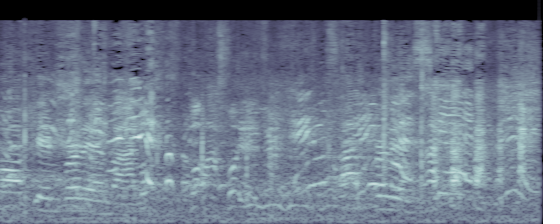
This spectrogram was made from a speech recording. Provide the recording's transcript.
Fucking brilliant, man. What, what what you use here? That's brilliant.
